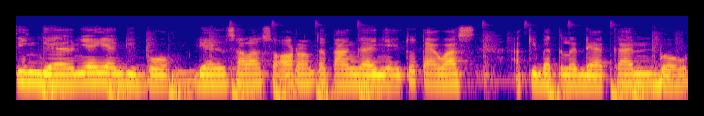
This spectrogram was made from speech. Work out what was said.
tinggalnya yang dibom dan salah seorang tetangganya itu tewas akibat ledakan bom.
